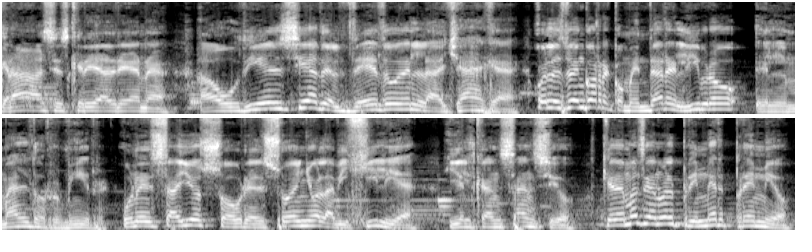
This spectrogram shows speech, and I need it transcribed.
Gracias, querida Adriana. Audiencia del dedo en la llaga. Hoy les vengo a recomendar el libro El mal dormir, un ensayo sobre el sueño, la vigilia y el cansancio, que además ganó el primer premio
